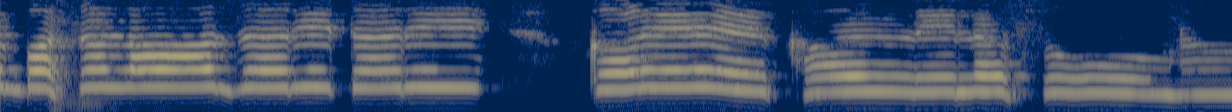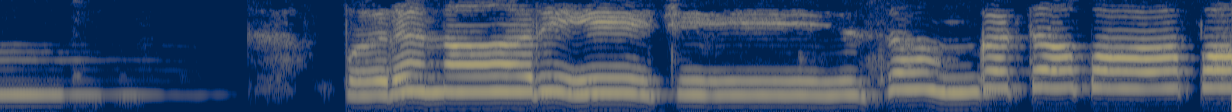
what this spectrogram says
बसला जरी तरी कळे खाल्लील लसूण परनारीची संगत बापा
